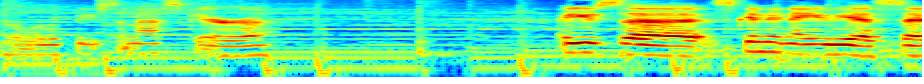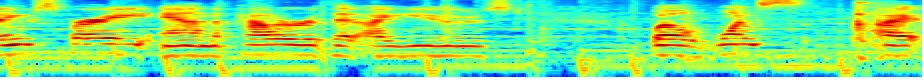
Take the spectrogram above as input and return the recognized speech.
Got a little piece of mascara I used the Skindinavia setting spray and the powder that I used, well, once I,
